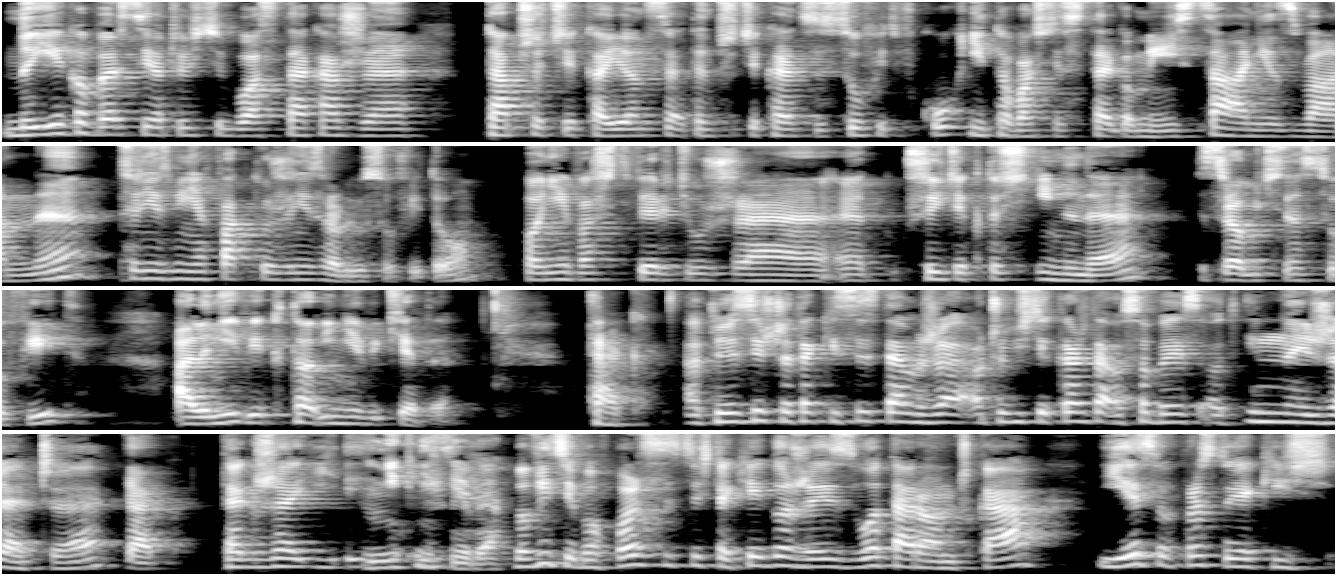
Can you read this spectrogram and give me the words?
No i jego wersja oczywiście była taka, że ta przeciekająca, ten przeciekający sufit w kuchni to właśnie z tego miejsca, a nie z wanny, co nie zmienia faktu, że nie zrobił sufitu, ponieważ stwierdził, że e, przyjdzie ktoś inny zrobić ten sufit, ale nie wie kto i nie wie kiedy. Tak. A tu jest jeszcze taki system, że oczywiście każda osoba jest od innej rzeczy. Tak. Także. i- i- Nikt nic nie wie. Bo wiecie, bo w Polsce jest coś takiego, że jest złota rączka i jest po prostu jakiś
